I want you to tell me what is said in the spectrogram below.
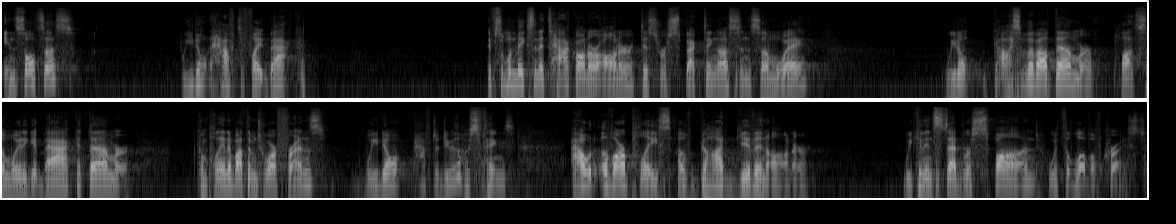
insults us, we don't have to fight back. If someone makes an attack on our honor, disrespecting us in some way, we don't gossip about them or plot some way to get back at them or complain about them to our friends. We don't have to do those things. Out of our place of God given honor, we can instead respond with the love of Christ.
